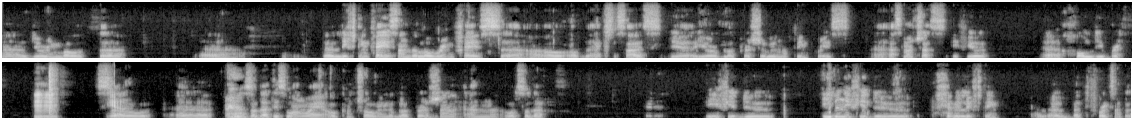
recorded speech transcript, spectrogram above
uh, during both uh, uh, the lifting phase and the lowering phase uh, of, the exercise, your, your blood pressure will not increase. uh, as much as if you uh, hold your breath. hmm So, uh, so that is one way of controlling the blood pressure, and also that if you do, even if you do heavy lifting, uh, but for example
